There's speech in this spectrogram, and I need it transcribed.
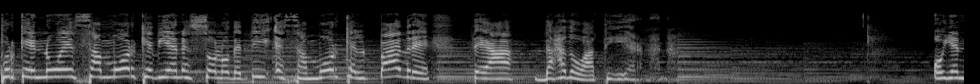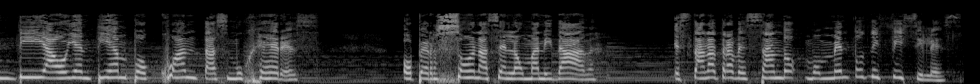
porque no es amor que viene solo de ti, es amor que el Padre te ha dado a ti, hermana. Hoy en día, hoy en tiempo, cuántas mujeres o personas en la humanidad están atravesando momentos difíciles,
